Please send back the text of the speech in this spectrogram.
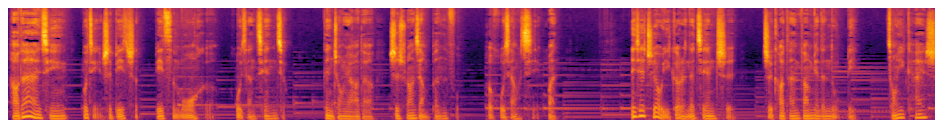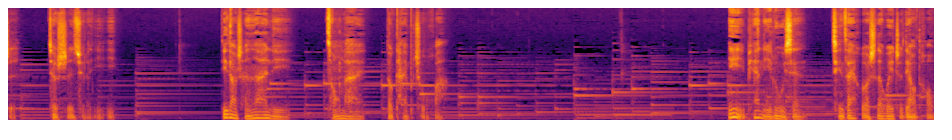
好的爱情，不仅是彼此彼此磨合，互相迁就。更重要的是双向奔赴和互相喜欢。那些只有一个人的坚持，只靠单方面的努力，从一开始就失去了意义。低到尘埃里，从来都开不出花。你已偏离路线，请在合适的位置掉头。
